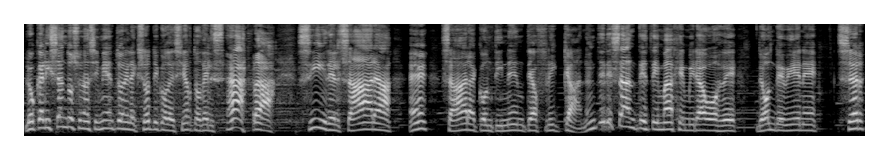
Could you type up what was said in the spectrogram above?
localizando su nacimiento en el exótico desierto del Sahara, sí, del Sahara, ¿eh? Sahara continente africano. Interesante esta imagen, mira vos, de, de dónde viene ser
